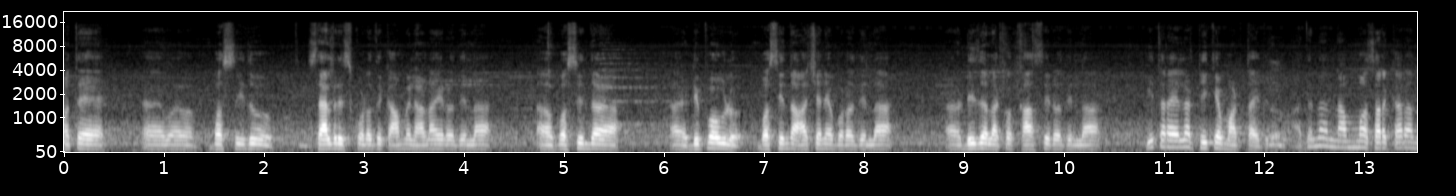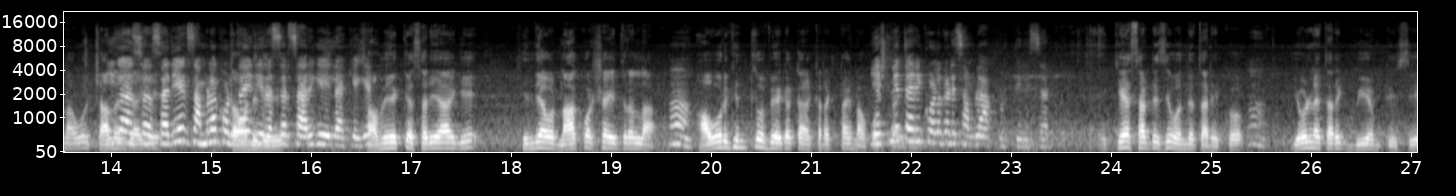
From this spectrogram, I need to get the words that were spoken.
ಮತ್ತು ಬಸ್ ಇದು ಸ್ಯಾಲ್ರೀಸ್ ಕೊಡೋದಕ್ಕೆ ಆಮೇಲೆ ಹಣ ಇರೋದಿಲ್ಲ. ಬಸ್ಸಿಂದ ಡಿಪೋಗಳು ಬಸ್ಸಿಂದ ಆಚೆನೇ ಬರೋದಿಲ್ಲ. ಡೀಸೆಲ್ ಹಾಕೋ ಕಾಸು ಇರೋದಿಲ್ಲ. ಈ ತರ ಎಲ್ಲ ಟೀಕೆ ಮಾಡ್ತಾ ಇದ್ರು. ಅದನ್ನ ನಮ್ಮ ಸರ್ಕಾರ ನಾವು ಚಾಲೆಂಜ್ ಸರಿಯಾಗಿ ಸಂಬಳ ಕೊಡ್ತಾ ಇದ್ದೀರಾ ಸರ್ ಸಾರಿಗೆ ಇಲಾಖೆಗೆ? ಸಮಯಕ್ಕೆ ಸರಿಯಾಗಿ ಹಿಂದೆ ಅವ್ರು ನಾಲ್ಕು ವರ್ಷ ಇದ್ರಲ್ಲ ಅವ್ರಿಗಿಂತಲೂ ಬೇಗ ಕರೆಕ್ಟಾಗಿ ನಾವು ಎಷ್ಟನೇ ತಾರೀಕು ಒಳಗಡೆ ಸಂಬಳ ಹಾಕ್ಬಿಡ್ತೀರಿ sir? K S R T C ಒಂದನೇ ತಾರೀಕು ಏಳನೇ ತಾರೀಕು ಬಿ ಎಂ ಟಿ ಸಿ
